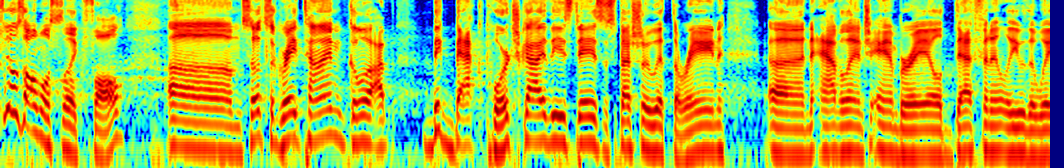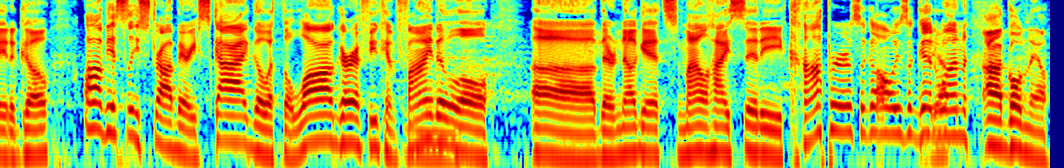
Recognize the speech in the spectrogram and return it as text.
feels almost like fall. Um, so it's a great time. Go I'm big back porch guy these days, especially with the rain. Uh, an Avalanche Amber Ale definitely the way to go. Obviously, Strawberry Sky. Go with the lager if you can find it. A little uh, their Nuggets, Mile High City Copper is always a good Yep. one. Uh, Golden Ale.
